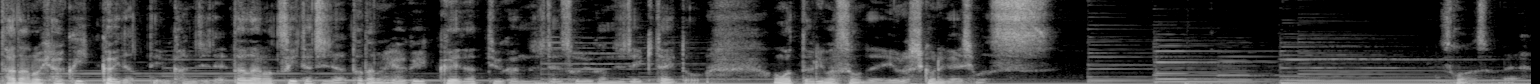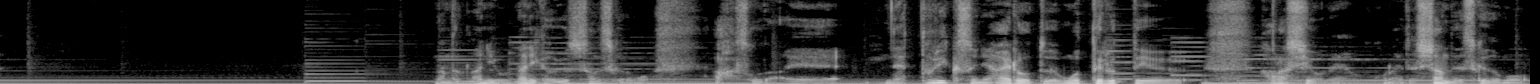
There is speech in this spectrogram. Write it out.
ただの101回だっていう感じで、ただの1日だ、ただの101回だっていう感じで、そういう感じで行きたいと思っておりますので、よろしくお願いします。そうなんですよね。なんだろう、何を、何かを言ってたんですけども、あ、そうだ、えー、ネットリックスに入ろうと思ってるっていう話をね、この間したんですけども、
